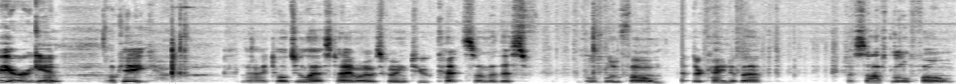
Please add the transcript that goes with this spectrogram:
you are again. Okay. Now I told you last time I was going to cut some of this little blue foam. They're kind of a, a soft little foam.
